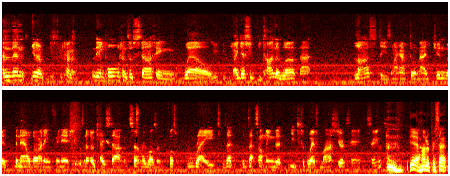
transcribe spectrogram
And then you know kind of the importance of starting well. I guess you, you kind of learned that last season, I have to imagine, with the nail biting finish. It was an okay start, but certainly wasn't wasn't great. Was that was that something that you took away from last year? It seems. yeah, hundred percent.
